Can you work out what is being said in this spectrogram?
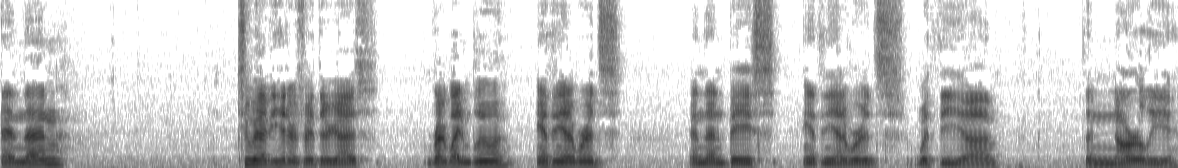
And then two heavy hitters right there, guys. Red, white, and blue, Anthony Edwards, and then base Anthony Edwards with the uh, the gnarly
